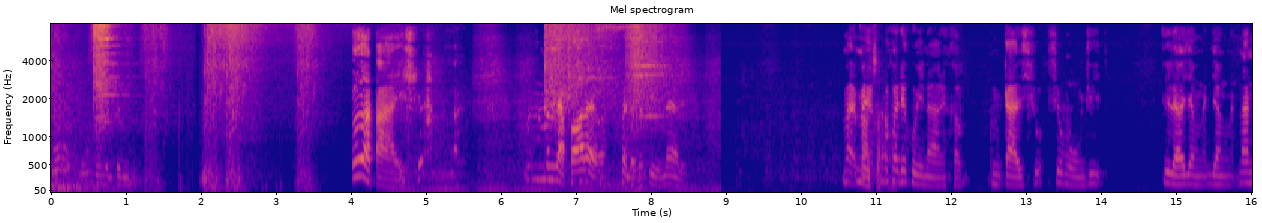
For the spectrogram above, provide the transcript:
โอ้โหโดนเต็มๆเพื่อตาย มันมันแหลกเพราะอะไรวะเปิดเลยก็ตีแน่เลย ไม่ไม่น่าจะไม่ค่อยได้คุยนานครับ คุณกายชั่วชั่วโมงที่ ที่แล้วยังยังนั่น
